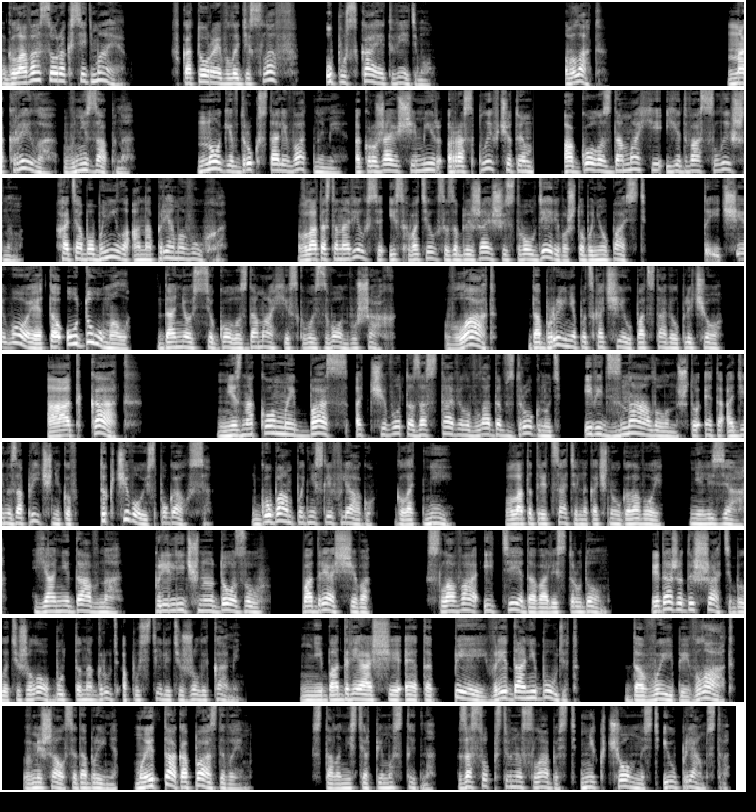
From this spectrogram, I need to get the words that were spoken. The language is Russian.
Глава 47, в которой Владислав упускает ведьму. Влад. Накрыло внезапно. Ноги вдруг стали ватными, окружающий мир расплывчатым, а голос Дамахи едва слышным, хотя бубнила она прямо в ухо. Влад остановился и схватился за ближайший ствол дерева, чтобы не упасть. «Ты чего это удумал?» Донесся голос Дамахи сквозь звон в ушах. «Влад!» — Добрыня подскочил, подставил плечо. «Откат!» Незнакомый бас от чего-то заставил Влада вздрогнуть, и ведь знал он, что это один из опричников, так чего испугался? Губам поднесли флягу. «Глотни!» Влад отрицательно качнул головой. «Нельзя. Я недавно приличную дозу бодрящего. Слова и те давались трудом. И даже дышать было тяжело, будто на грудь опустили тяжелый камень. «Не бодрящее это, пей, вреда не будет». «Да выпей, Влад!» — вмешался Добрыня. «Мы и так опаздываем». Стало нестерпимо стыдно за собственную слабость, никчемность и упрямство.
